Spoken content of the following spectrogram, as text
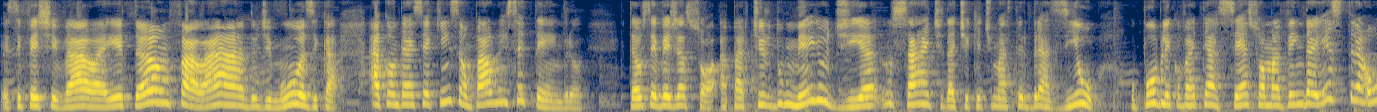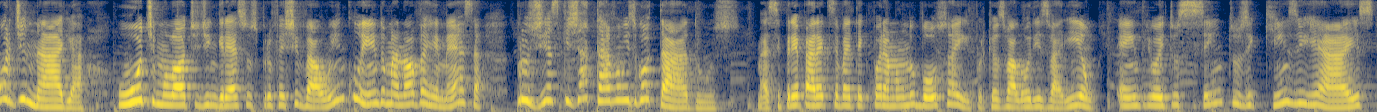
Esse festival aí tão falado de música acontece aqui em São Paulo em setembro. Então você veja só, a partir do meio-dia, no site da Ticketmaster Brasil, o público vai ter acesso a uma venda extraordinária, o último lote de ingressos para o festival, incluindo uma nova remessa para os dias que já estavam esgotados. Mas se prepara que você vai ter que pôr a mão no bolso aí, porque os valores variam entre 815 reais,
